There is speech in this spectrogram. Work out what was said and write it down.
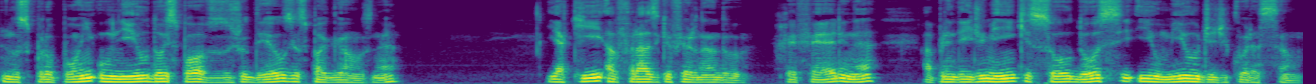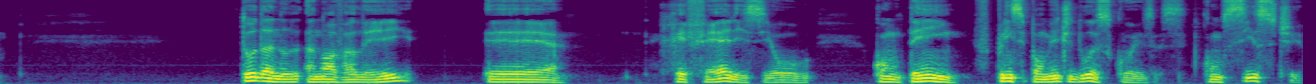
nos propõe uniu dois povos, os judeus e os pagãos, né? E aqui a frase que o Fernando refere, né? Aprendei de mim que sou doce e humilde de coração. Toda a nova lei é, refere-se ou contém principalmente duas coisas, consiste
